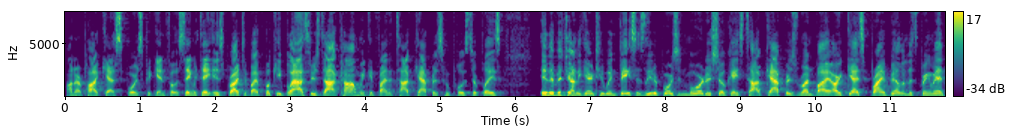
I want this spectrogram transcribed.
on our podcast, Sports Pick Info. Segment today is brought to you by BookieBlasters.com, you can find the top cappers who post their plays individually on a guaranteed win basis, leaderboards, and more to showcase top cappers run by our guest, Brian Bitler. Let's bring him in.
